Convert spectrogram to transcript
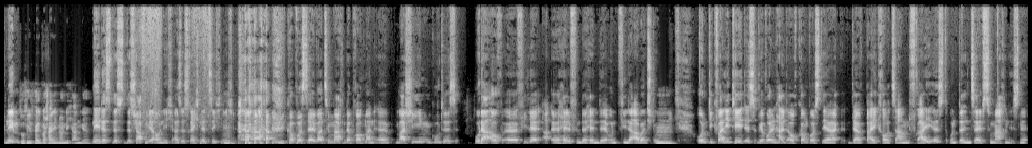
Nee, so viel fällt wahrscheinlich noch nicht an, gell? Nee, das, das, das schaffen wir auch nicht. Also es rechnet sich nicht. Mhm. Kompost selber zu machen, da braucht man äh, Maschinen, gutes oder auch äh, viele äh, helfende Hände und viele Arbeitsstunden. Mhm. Und die Qualität ist, wir wollen halt auch Kompost, der, der Beikrautsamen frei ist und den selbst zu machen, ist eine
